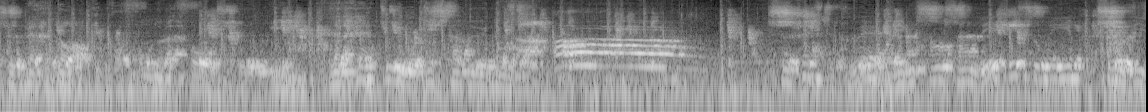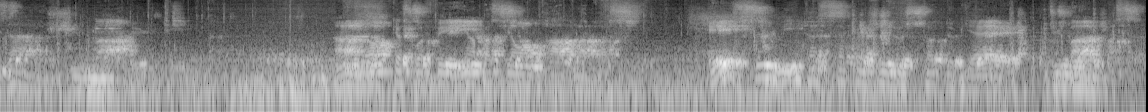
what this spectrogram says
Se perdant au plus profond de la fosse de l'oubli, la créature disparut dans un Ce geste cruel naissance à un léger sourire sur le visage du mal ultime. Un orque assoiffé et impatient entra dans la masse et se mit à saccager le stock de pierre du chasseur.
